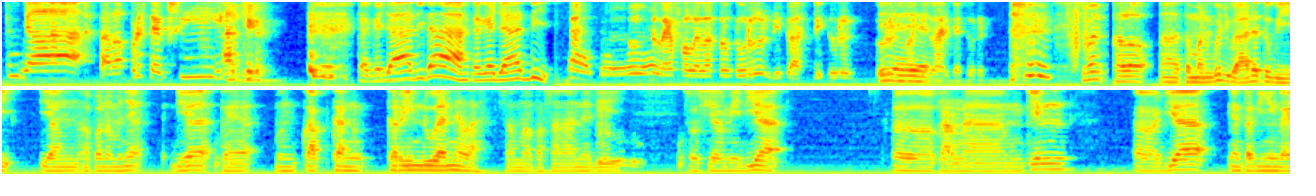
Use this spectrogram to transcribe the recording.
Kan ya salah persepsi. Aduh Kagak jadi dah Kagak jadi. Aduh, levelnya langsung turun itu asli turun. Turun banget iya. itu harga turun. Cuman kalau eh, teman gue juga ada tuh Bi Yang apa namanya Dia kayak mengungkapkan kerinduannya lah Sama pasangannya di sosial media. Eh, Karena mungkin eh, dia yang tadinya nggak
